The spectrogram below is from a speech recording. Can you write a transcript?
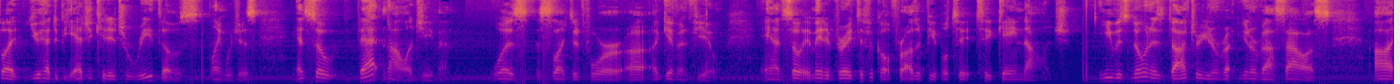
but you had to be educated to read those languages, and so that knowledge even was selected for uh, a given few. And so it made it very difficult for other people to, to gain knowledge. He was known as Doctor Universalis, uh,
